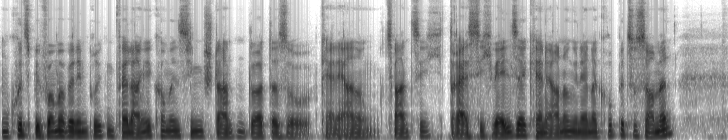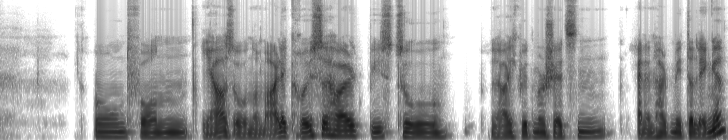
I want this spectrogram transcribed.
Und kurz bevor wir bei dem Brückenpfeiler angekommen sind, standen dort also, keine Ahnung, 20, 30 Wälse, keine Ahnung, in einer Gruppe zusammen und von, ja, so normale Größe halt bis zu, ja, ich würde mal schätzen, eineinhalb Meter Länge,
